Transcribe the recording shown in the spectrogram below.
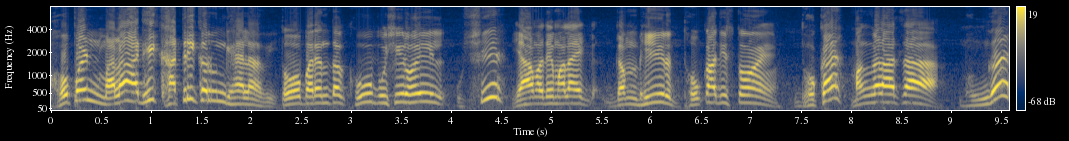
अहो पण मला आधी खात्री करून घ्यायला हवी. तोपर्यंत खूप उशीर होईल. उशीर? यामध्ये मला एक गंभीर धोका दिसतोय. धोका? मंगळाचा. मंगळ?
